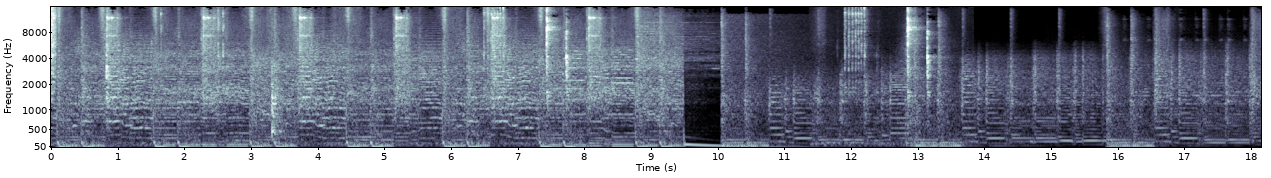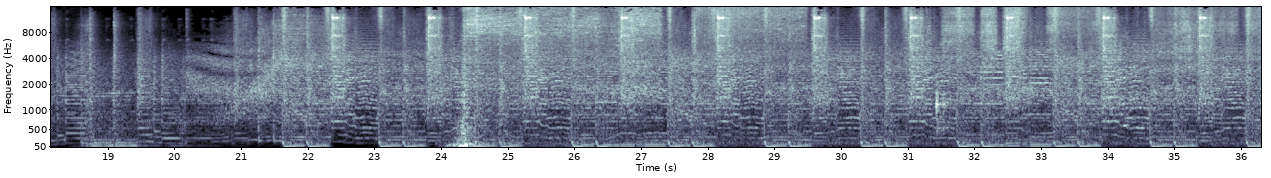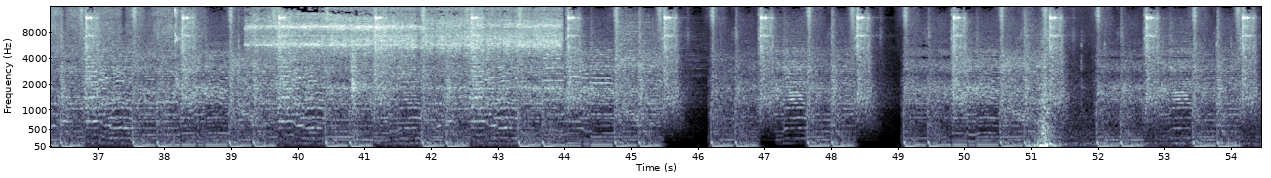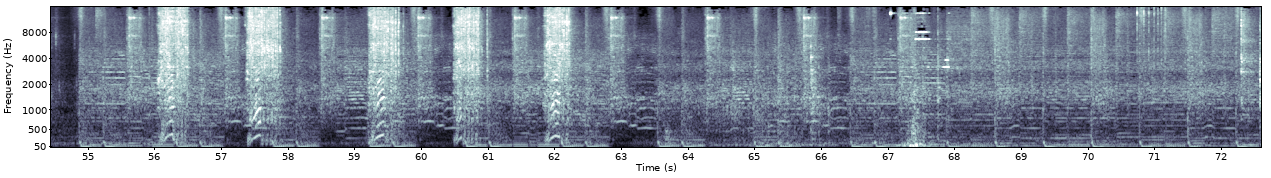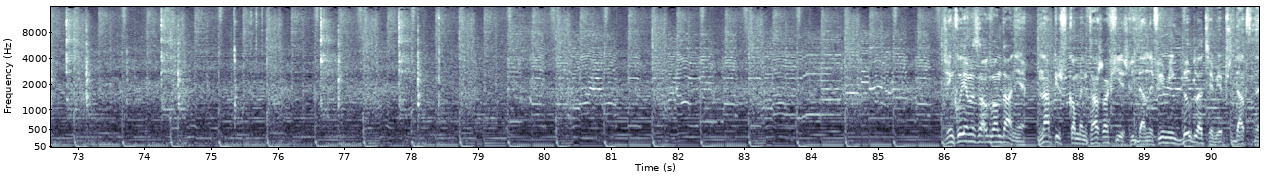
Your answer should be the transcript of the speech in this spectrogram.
Dziękujemy za oglądanie. Napisz w komentarzach, jeśli dany filmik był dla Ciebie przydatny.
